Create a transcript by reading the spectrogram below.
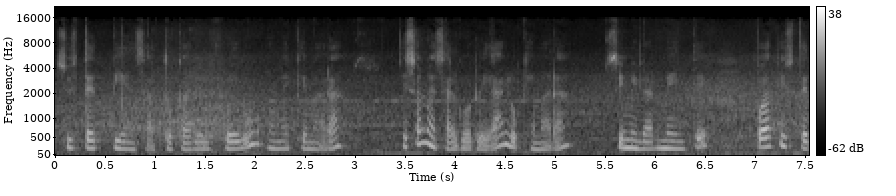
si usted piensa tocar el fuego, no me quemará. Eso no es algo real, lo quemará. Similarmente, puede que usted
